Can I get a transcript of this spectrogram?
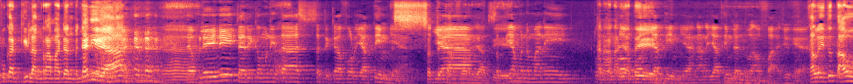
bukan Gilang Ramadan penyanyi Bukan. ya. Nah, beliau ini dari komunitas Sedekah for Yatim ya. Sedekah yang for Yatim. setia menemani Anak-anak kelompok-kelompok yatim. ya, anak-anak yatim dan duafa juga. Kalau itu tahu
